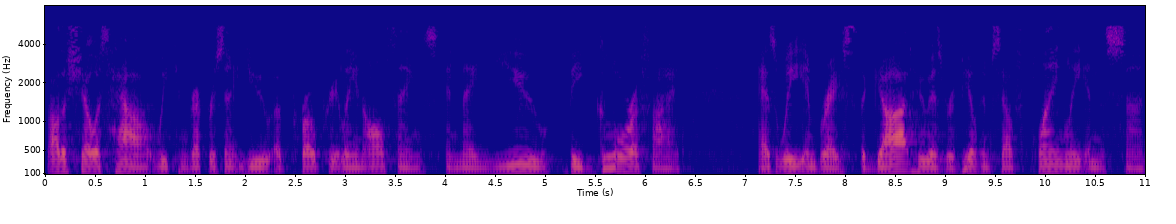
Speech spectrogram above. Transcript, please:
Father, show us how we can represent you appropriately in all things, and may you be glorified as we embrace the God who has revealed himself plainly in the Son.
